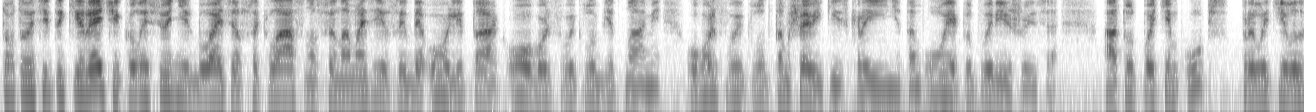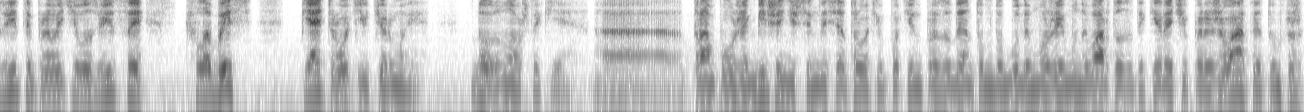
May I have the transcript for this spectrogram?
тобто оці такі речі, коли сьогодні відбувається все класно, все на мазі, все йде, о, літак, о, гольфовий клуб в В'єтнамі, о, гольфовий клуб там ще в якійсь країні, там, о, як тут вирішується. А тут потім упс, прилетіло звідти, прилетіло звідси, хлабись 5 років тюрми. Ну, знову ж таки, е, Трампу вже більше ніж 70 років, поки він президентом добуде, може йому не варто за такі речі переживати, тому що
